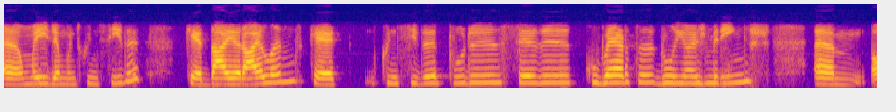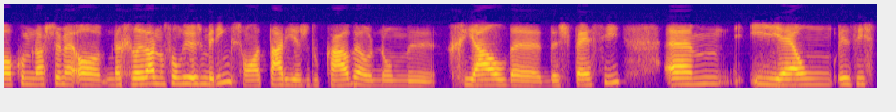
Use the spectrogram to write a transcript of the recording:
uh, uma ilha muito conhecida que é Dyer Island, que é conhecida por eh, ser eh, coberta de leões marinhos um, ou como nós chamamos, ou, na realidade não são leões marinhos, são otárias do cabo, é o nome real da, da espécie, um, e é um, existe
